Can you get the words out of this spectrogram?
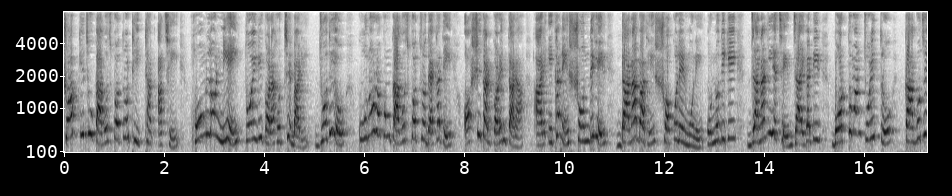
সবকিছু কাগজপত্র ঠিকঠাক আছে, হোম লোন নিয়েই তৈরি করা হচ্ছে বাড়ি। যদিও কোনো রকম কাগজপত্র দেখাতে অস্বীকার করেন তারা, আর এখানে সন্দেহের দানা বাঁধে সকলের মনে। অন্যদিকে জানা গিয়েছে, জায়গাটির বর্তমান চরিত্র কাগজে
